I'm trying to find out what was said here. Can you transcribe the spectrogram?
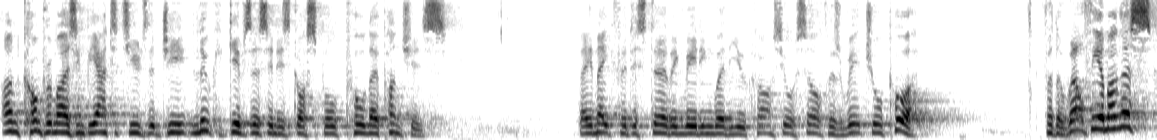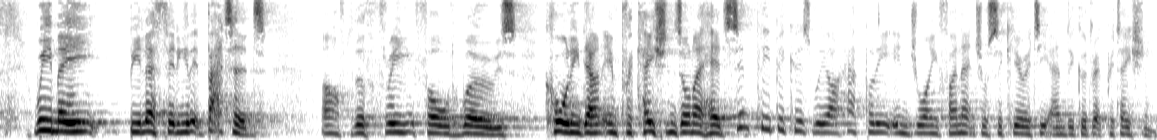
uncompromising beatitudes that Luke gives us in his gospel pull no punches. They make for disturbing reading whether you class yourself as rich or poor. For the wealthy among us, we may be left feeling a bit battered after the threefold woes, calling down imprecations on our heads simply because we are happily enjoying financial security and a good reputation.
